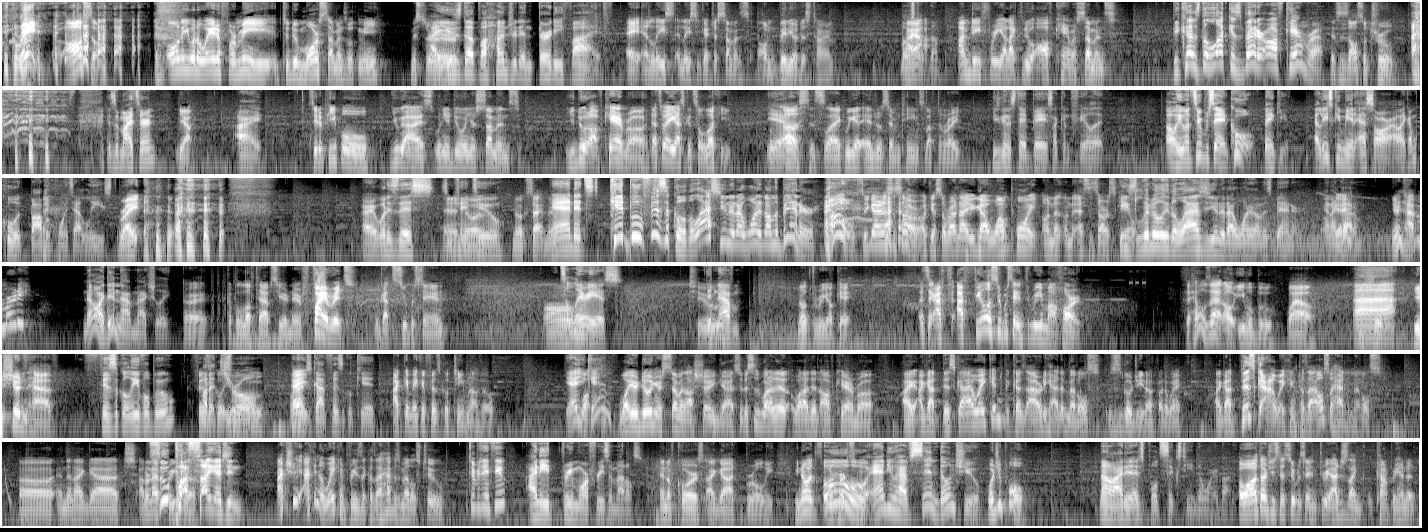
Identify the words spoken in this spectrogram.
Great. awesome. If only you would have waited for me to do more summons with me, Mister. I used up 135. Hey, at least at least you got your summons on video this time. Most I, of them. I'm D free. I like to do off camera summons. Because the luck is better off camera. This is also true. Is it my turn? Yeah. All right. See the people, you guys, when you're doing your summons, you do it off camera. That's why you guys get so lucky. With Yeah. us, it's like we get Android 17s left and right. He's going to stay base. I can feel it. Oh, he went Super Saiyan. Cool. Thank you. At least give me an SR. I like. I'm cool with Baba points at least. Right? All right. It's the last Kamitas. Go Baba Shop stuff, but it's letting me go. All right, are you ready to pull? Yes. All right, what is this? Super And Saiyan no, 2. no excitement. And it's Kid Buu Physical, the last unit I wanted on the banner. oh, so you got an SSR. Okay, so right now you got one point on the on the SSR scale. He's literally the last unit I wanted on this banner, and I got him. You didn't have him already? No, I didn't have him actually. All right, a couple of love taps here and there. Fire it! We got Super Saiyan. Um, It's hilarious. Two. Didn't have him. No three. Okay. It's like I, f- I feel a Super Saiyan three in my heart. The hell is that? Oh, Evil Buu. Wow. You, Ah. should, you shouldn't have. Physical Evil Buu. Physical what a Evil troll. Buu. Well, I Hey. just got physical kid. I can make a physical team now though. Yeah, you can. While you're doing your summon, I'll show you guys. So this is what I did. What I did off camera. I, I got this guy awakened because I already had the medals. This is Gogeta, by the way. I got this guy awakened because I also had the medals. Uh, and then I got I don't have Super Frieza. Saiyajin. Actually, I can awaken Frieza because I have his medals too. Super Saiyan 2. I need three more Frieza medals. And of course, I got Broly. You know what's, what hurts Ooh, and you have Sin, don't you? What'd you pull? No, I did. I just pulled 16. Don't worry about it. Oh, I thought you said Super Saiyan 3. I just like comprehended.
